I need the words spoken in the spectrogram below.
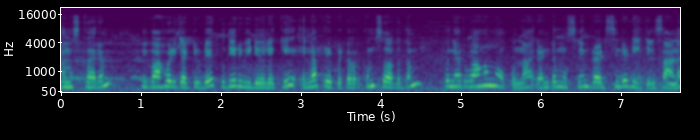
നമസ്കാരം. വിവാഹ വഴികാട്ടിയുടെ പുതിയൊരു വീഡിയോയിലേക്ക് എല്ലാ പ്രിയപ്പെട്ടവർക്കും സ്വാഗതം. പുനർവിവാഹം നോക്കുന്ന രണ്ട് മുസ്ലിം ബ്രൈഡ്സിന്റെ ഡീറ്റെയിൽസാണ്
